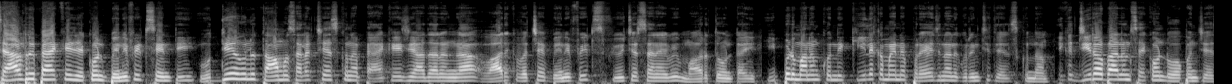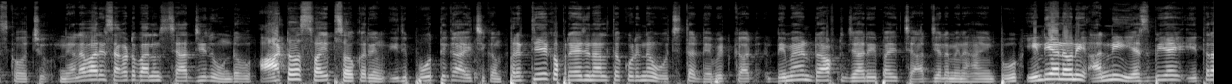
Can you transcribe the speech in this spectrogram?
salary package account benefits ఏంటి? ఉద్యోగులు తాము సెలెక్ట్ చేసుకున్న ప్యాకేజీ ఆధారంగా వారికి వచ్చే బెనిఫిట్స్ ఫ్యూచర్స్ అనేవి మారుతూ ఉంటాయి. ఇప్పుడు మనం కొన్ని కీలకమైన ప్రయోజనాల గురించి తెలుసుకుందాం. ఇక జీరో బ్యాలెన్స్ అకౌంట్ ఓపెన్ చేసుకోవచ్చు. నెలవారీ సగటు బ్యాలెన్స్ ఛార్జీలు ఉండవు. ఆటో స్వైప్ సౌకర్యం ఇది పూర్తిగా ఐచ్ఛికం. ప్రత్యేక ప్రయోజనాలతో కూడిన ఉచిత డెబిట్ కార్డ్ డిమాండ్ డ్రాఫ్ట్ జారీపై ఛార్జీల మినహాయింపు. ఇండియాలోని అన్ని ఎస్బీఐ ఇతర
